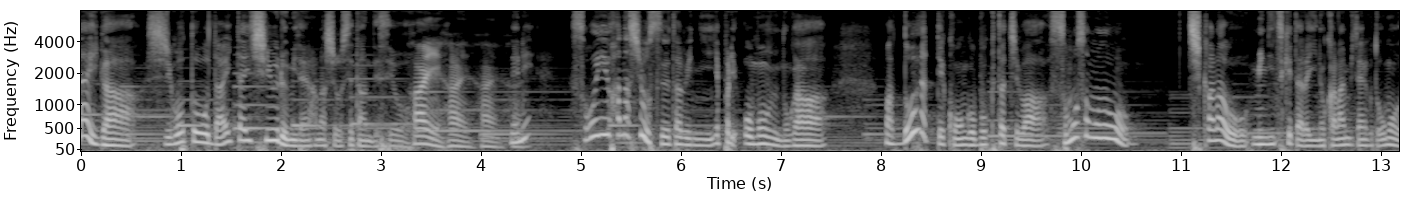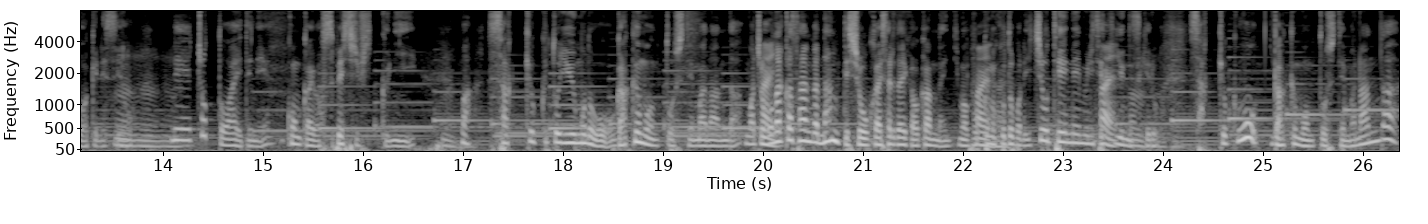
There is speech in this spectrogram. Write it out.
AI が仕事を代替しうるみたいな話をしてたんですよ、はいはいはい、はい、でねそういう話をするたびにやっぱり思うのが、まあ、どうやって今後僕たちはそもそもの力を身につけたらいいのかなみたいなことを思うわけですよ、うんうんうん。でちょっとあえてね今回はスペシフィックに、うん。まあ、作曲というものを学問として学んだ、まあ、ちょはい。お腹さんがなんて紹介されたいか分かんないんで、まあ、僕はいはい。の言葉で一応丁寧めに説言うんですけど、はい。作曲を学問として学んだ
